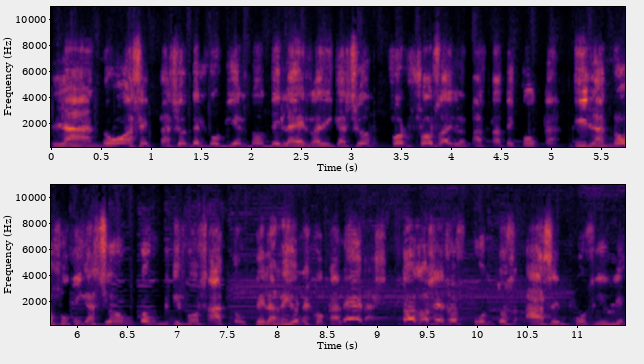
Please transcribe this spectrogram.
la no aceptación del gobierno de la erradicación forzosa de las matas de coca y la no fumigación con glifosato de las regiones cocaleras. Todos esos puntos hacen posible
